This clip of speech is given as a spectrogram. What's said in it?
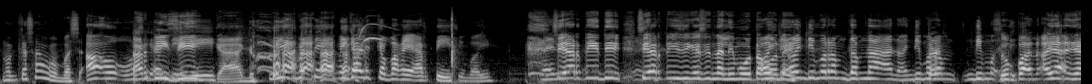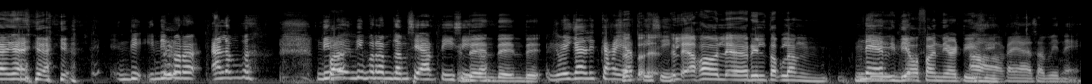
Magkasama ba? si- Ah, oo, oo, si RTZ! RTZ. Gago. Di- may galit ka ba kay RTZ, boy? si RTD, si RTC kasi nalimutan oh, ko hindi, na oh, hindi mo ramdam na ano, hindi mo ram, hindi mo, hindi? Ayan, ayan, ayan, ayan. ayan. hindi, hindi mo, ra- alam ko, hindi mo, hindi mo ramdam si RTC, Hindi, no? hindi, hindi. May galit ka kay So, to- RTC. li- ako, real talk lang. Hindi, Hindi, hindi ako fan ni RTC. Oo, kaya sabi na eh.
